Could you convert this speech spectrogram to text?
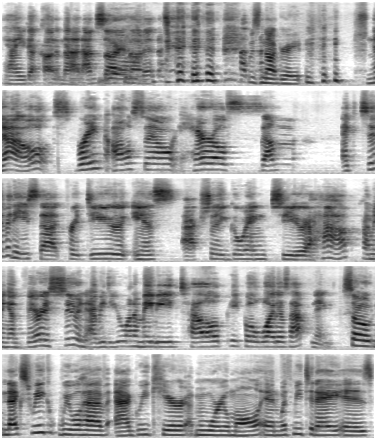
yeah, you got caught in that. I'm sorry Yeah. about it. it was not great. Now, spring also heralds some activities that Purdue is actually going to have coming up very soon. Abby, do you want to maybe tell people what is happening? So next week we will have Ag Week here at Memorial Mall, and with me today is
